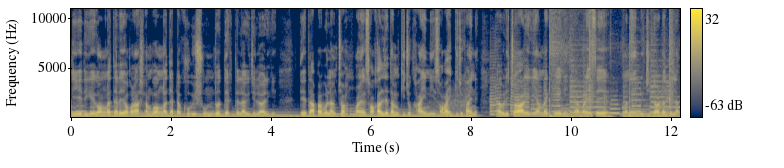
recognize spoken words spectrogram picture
দিয়ে এদিকে গঙ্গার ধারে যখন আসলাম গঙ্গার ধারটা খুবই সুন্দর দেখতে লাগছিল আর কি। দিয়ে তারপর বললাম, চ, অনেক সকাল দিয়ে তো আমি কিছু খাইনি, সবাই কিছু খাইনি তারপর বলি, চ, আগে গিয়ে আমরা খেয়ে নিই। তারপর এসে মানে লুচিটা অর্ডার দিলাম।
